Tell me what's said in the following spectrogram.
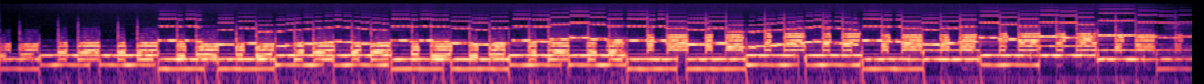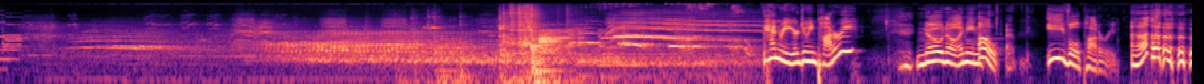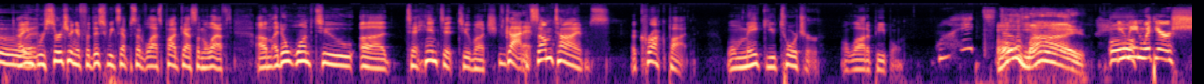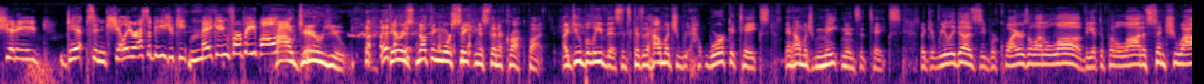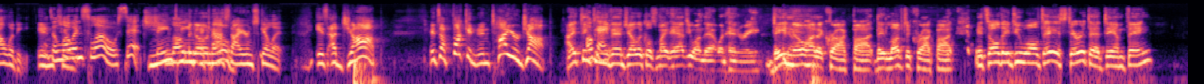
Ah! Henry, you're doing pottery? No, no. I mean, Oh. uh, evil pottery. Oh. I'm researching it for this week's episode of Last Podcast on the Left. Um, I don't want to uh, to hint it too much. Got it. Sometimes a crock pot will make you torture a lot of people. What? Oh my! You oh. mean with your shitty dips and chili recipes you keep making for people? How dare you? there is nothing more Satanist than a crock pot. I do believe this. It's because of how much work it takes and how much maintenance it takes. Like it really does. It requires a lot of love. You have to put a lot of sensuality into It's a low and slow sitch. maintaining a No, no. cast iron skillet is a job. It's a fucking entire job. I think Okay. the evangelicals might have you on that one, Henry. They know how to crock pot. They love to crock pot. It's all they do all day is stare at that damn thing.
